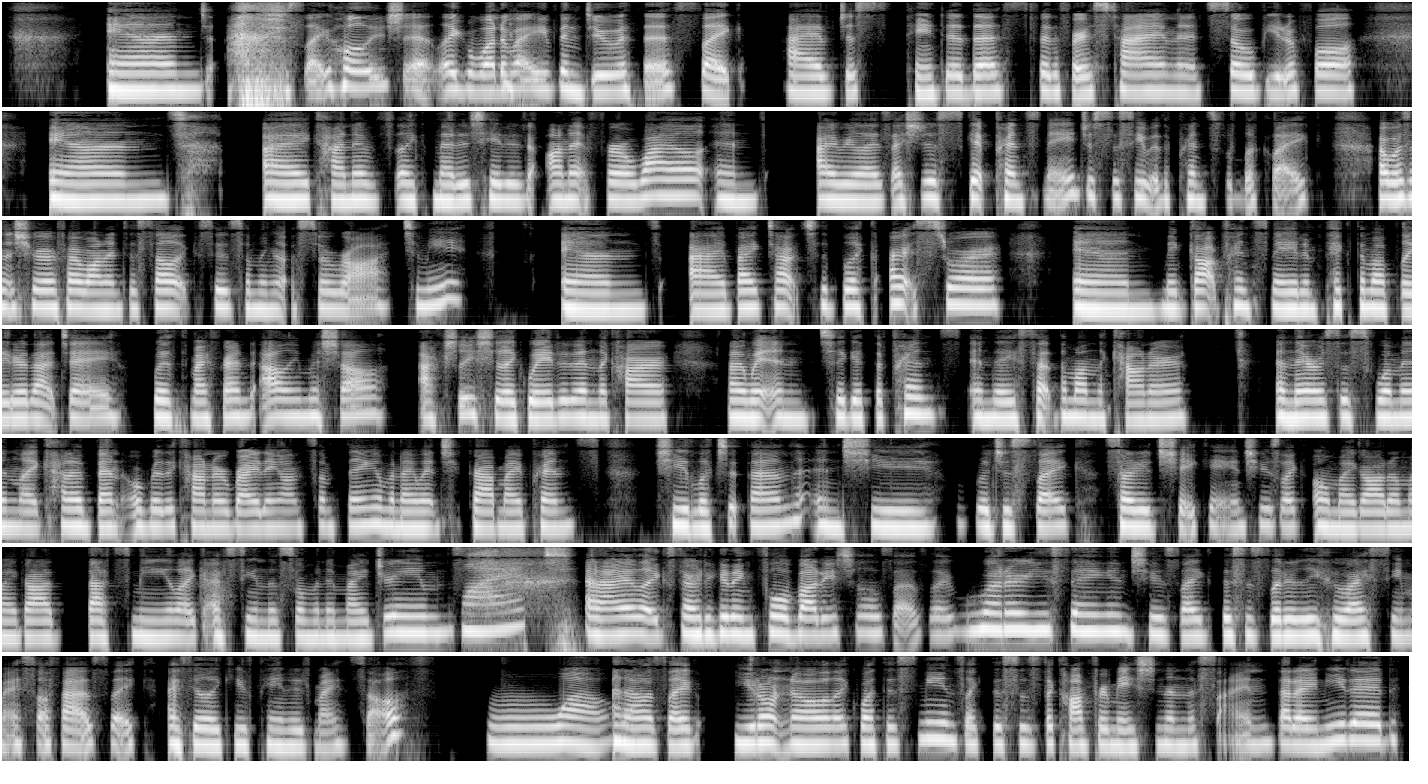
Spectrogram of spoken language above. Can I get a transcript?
And I was just like, holy shit, like, what do I even do with this? Like, I've just painted this for the first time and it's so beautiful. And I kind of like meditated on it for a while and I realized I should just get prints made just to see what the prints would look like. I wasn't sure if I wanted to sell it because it was something that was so raw to me. And I biked out to the Blick art store and got prints made and picked them up later that day with my friend Ali Michelle. Actually, she like waited in the car I went in to get the prints and they set them on the counter. And there was this woman like kind of bent over the counter writing on something. And when I went to grab my prints, she looked at them and she would just like started shaking and she was like, Oh my God, oh my God, that's me. Like I've seen this woman in my dreams. What? And I like started getting full body chills. I was like, What are you saying? And she was like, This is literally who I see myself as. Like, I feel like you've painted myself. Wow. And I was like, you don't know like what this means like this is the confirmation and the sign that i needed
